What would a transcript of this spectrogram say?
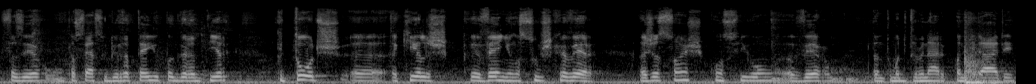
fazer um processo de rateio para garantir que todos aqueles que venham a subscrever as ações consigam haver portanto, uma determinada quantidade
